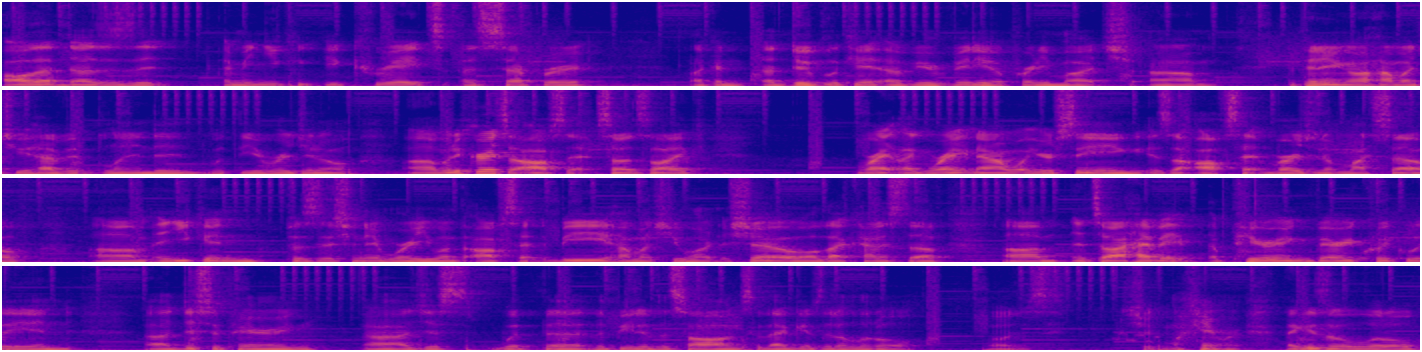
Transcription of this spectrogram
all that does is it, I mean, you can, it creates a separate, like a, a duplicate of your video pretty much. Um, depending on how much you have it blended with the original, uh, but it creates an offset. So it's like, right like right now what you're seeing is an offset version of myself. Um, and you can position it where you want the offset to be how much you want it to show all that kind of stuff. Um, and so I have it appearing very quickly and uh, disappearing uh, just with the the beat of the song. So that gives it a little well just shook my camera. That gives it a little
